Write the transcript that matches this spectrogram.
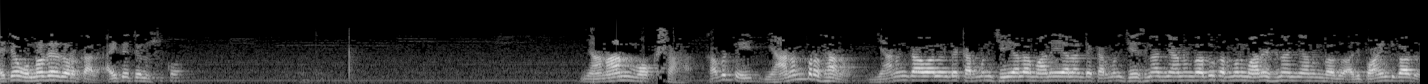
అయితే ఉన్నదే దొరకాలి. అయితే తెలుసుకో. జ్ఞానాన్ మోక్ష. కాబట్టి జ్ఞానం ప్రధానం. జ్ఞానం కావాలంటే కర్మని చేయాలా మానేయాలంటే కర్మని చేసినా జ్ఞానం రాదు కర్మను మానేసినా జ్ఞానం రాదు అది పాయింట్ కాదు.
